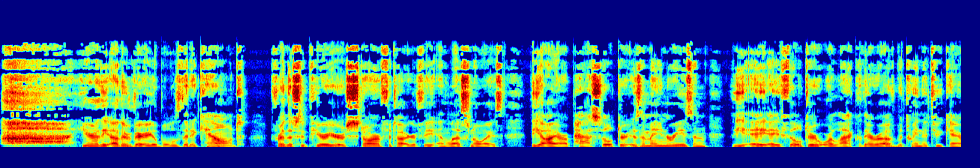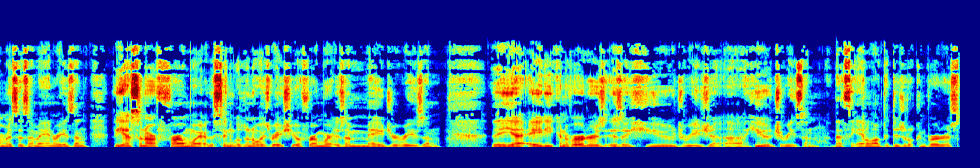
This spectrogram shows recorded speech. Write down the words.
Here are the other variables that account for the superior star photography and less noise. The IR pass filter is a main reason. The AA filter, or lack thereof, between the two cameras is a main reason. The SNR firmware, the signal-to-noise ratio firmware, is a major reason. The uh, AD converters is a huge region, uh, huge reason. That's the analog to digital converters.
